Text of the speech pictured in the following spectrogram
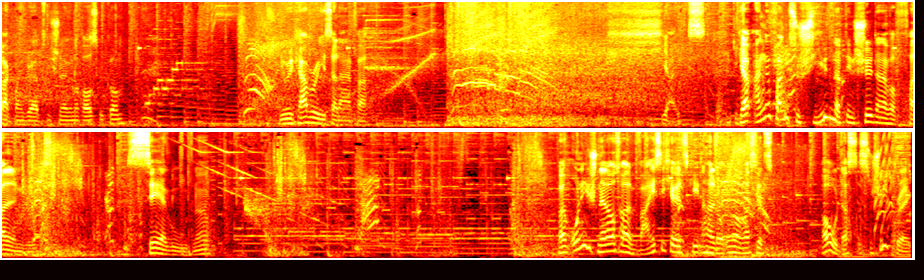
Fuck, mein Grab ist nicht schnell genug rausgekommen. Die Recovery ist halt einfach Yikes. Ich habe angefangen zu shielden, habe den Schild dann einfach fallen gelassen. Sehr gut, ne? Vor allem ohne die Schnellauswahl weiß ich ja, jetzt geht halt auch immer was jetzt... Oh, das ist ein Shield Break.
